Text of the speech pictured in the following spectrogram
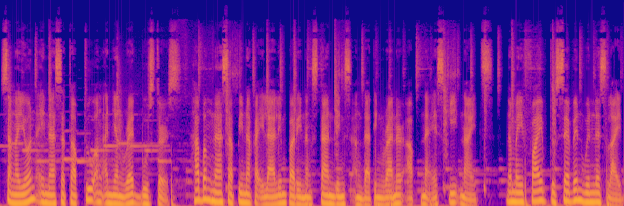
Sa ngayon ay nasa top 2 ang anyang Red Boosters, habang nasa pinakailalim pa rin ng standings ang dating runner-up na SK Knights, na may 5-7 winless slide,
